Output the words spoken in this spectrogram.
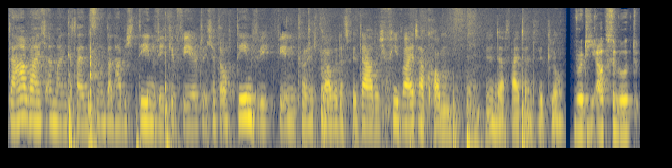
da war ich an meinen Grenzen und dann habe ich den Weg gewählt. Ich hätte auch den Weg wählen können. Ich glaube, dass wir dadurch viel weiterkommen in der Weiterentwicklung. Würde ich absolut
